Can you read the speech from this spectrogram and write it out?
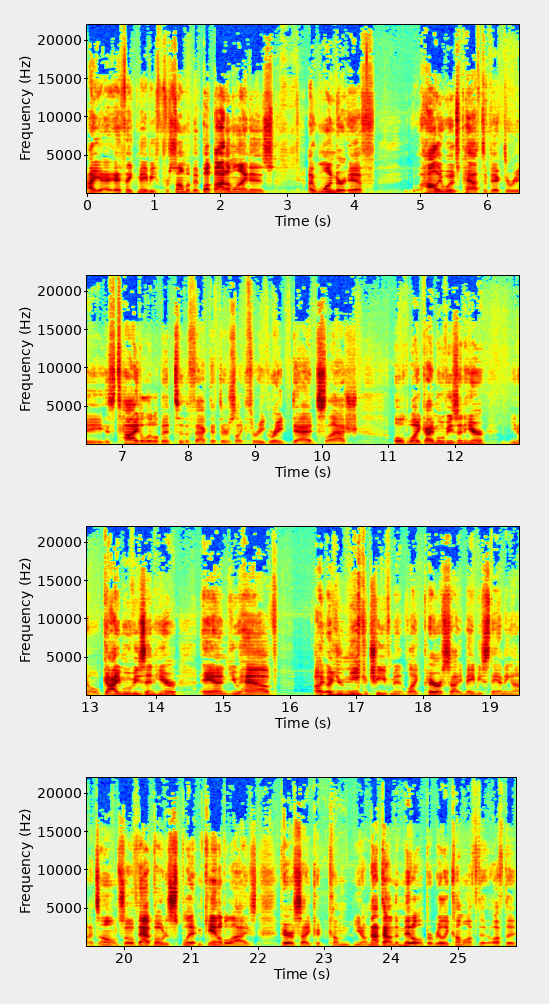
I I think maybe for some of it, but bottom line is, I wonder if Hollywood's path to victory is tied a little bit to the fact that there's like three great dad slash old white guy movies in here you know guy movies in here, and you have a, a, unique achievement like Parasite maybe standing on its own. So if that vote is split and cannibalized, Parasite could come, you know, not down the middle, but really come off the off the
